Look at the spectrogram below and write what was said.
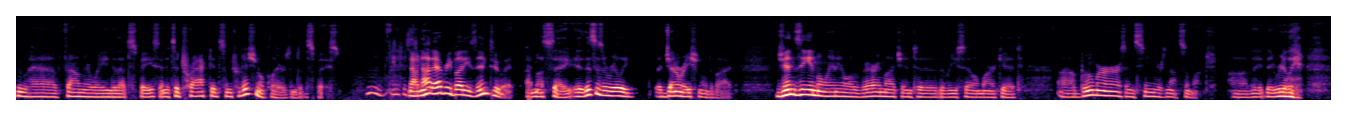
who have found their way into that space, and it's attracted some traditional players into the space. Hmm, interesting. Now, not everybody's into it, I must say. This is a really a generational divide. Gen Z and millennial are very much into the resale market. Uh, boomers and seniors, not so much. Uh, they, they really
